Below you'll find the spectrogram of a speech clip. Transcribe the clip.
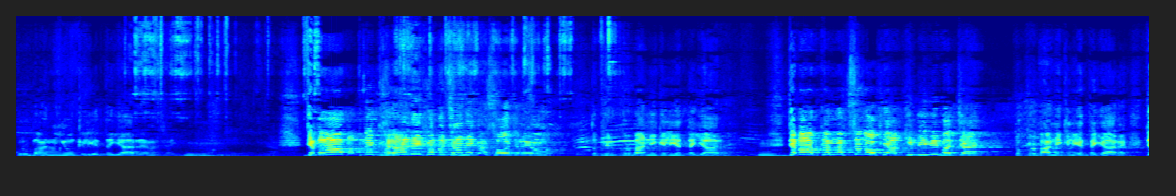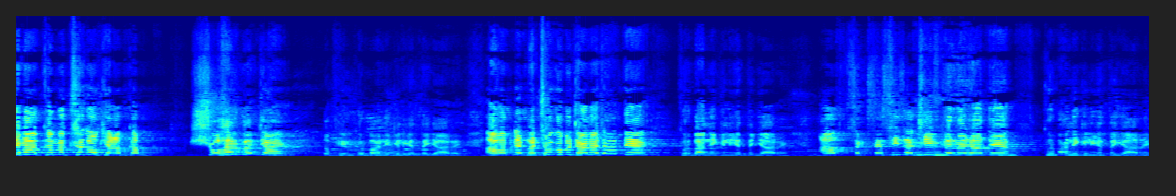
قربانیوں کے لیے تیار رہنا چاہیے. جب آپ اپنے گھرانے کو بچانے کا سوچ رہے ہوں، تو پھر قربانی کے لیے تیار ہیں جب آپ کا مقصد ہو کہ آپ کی بیوی بچ جائے، تو قربانی کے لیے تیار ہیں جب آپ کا مقصد ہو کہ آپ کا شوہر بچ جائے تو پھر قربانی کے لیے تیار ہیں۔ آپ اپنے بچوں کو بچانا چاہتے ہیں قربانی کے لیے تیار ہیں۔ آپ سکسیسز اچیو کرنا چاہتے ہیں قربانی کے لیے تیار ہیں۔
